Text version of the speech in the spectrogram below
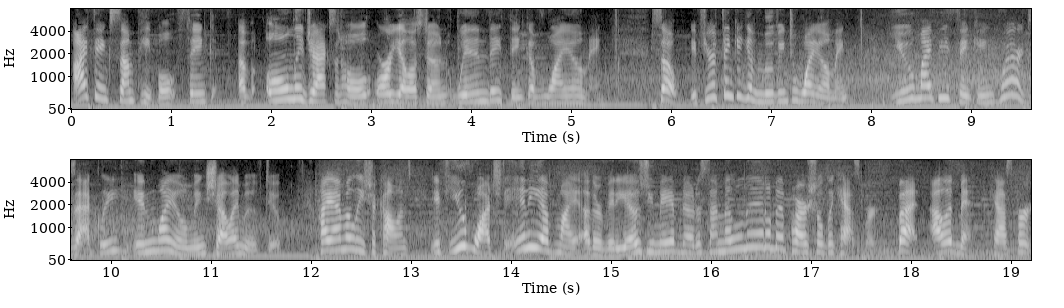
I think some people think of only Jackson Hole or Yellowstone when they think of Wyoming. So if you're thinking of moving to Wyoming, you might be thinking, where exactly in Wyoming shall I move to? Hi, I'm Alicia Collins. If you've watched any of my other videos, you may have noticed I'm a little bit partial to Casper. But I'll admit, Casper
